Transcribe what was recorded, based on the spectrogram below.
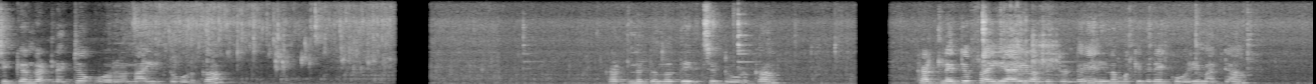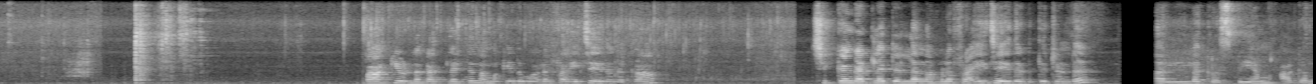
ചിക്കൻ കട്ട്ലറ്റ് ഓരോന്നായി ഇട്ട് കൊടുക്കാം. കട്ട്ലറ്റ് ഒന്ന് തിരിച്ചിട്ട് കൊടുക്കാം. കട്ട്ലറ്റ് ഫ്രൈ ആയി വന്നിട്ടുണ്ട്. ഇനി നമുക്കിതിനെ കോരി മാറ്റാം. ബാക്കിയുള്ള കട്ട്ലറ്റ് നമുക്ക് ഇതുപോലെ ഫ്രൈ ചെയ്തെടുക്കാം. ചിക്കൻ കട്ട്ലറ്റ് എല്ലാം നമ്മൾ ഫ്രൈ ചെയ്തെടുത്തിട്ടുണ്ട്. നല്ല ക്രിസ്പിയും അകം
